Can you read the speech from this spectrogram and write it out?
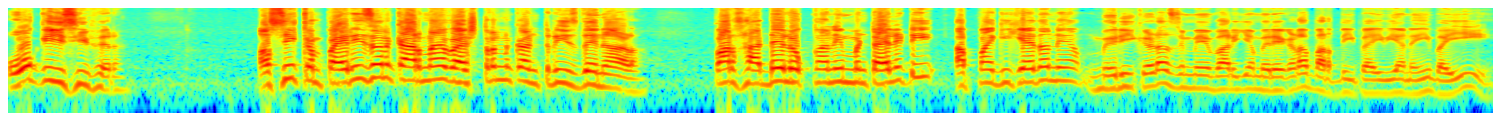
ਉਹ ਕੀ ਸੀ ਫਿਰ? ਅਸੀਂ ਕੰਪੈਰੀਜ਼ਨ ਕਰਨਾ ਹੈ ਵੈਸਟਰਨ ਕੰਟਰੀਜ਼ ਦੇ ਨਾਲ। ਪਰ ਸਾਡੇ ਲੋਕਾਂ ਦੀ ਮੈਂਟੈਲਿਟੀ ਆਪਾਂ ਕੀ ਕਹਿ ਦਿੰਦੇ ਆ ਮੇਰੀ ਕਿਹੜਾ ਜ਼ਿੰਮੇਵਾਰੀ ਆ, ਮੇਰੇ ਕਿਹੜਾ ਵਰਦੀ ਪਈ ਵੀ ਆ, ਨਹੀਂ ਬਾਈ।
